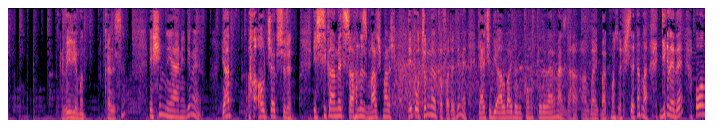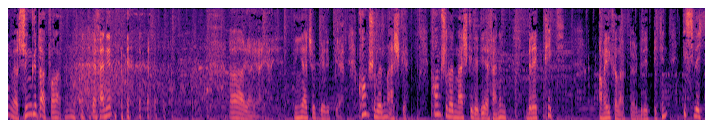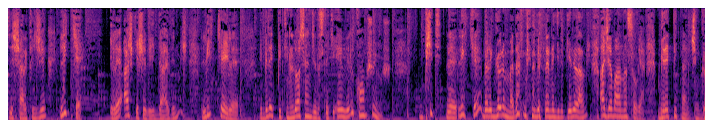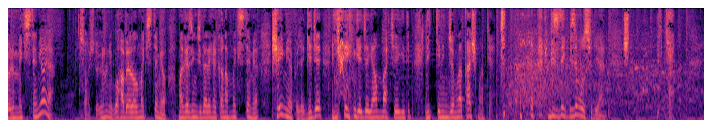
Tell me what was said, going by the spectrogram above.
William'ın karısı. E şimdi yani değil mi? Ya alçak sürün. İstikamet sağınız marş marş. Pek oturmuyor kafada değil mi? Gerçi bir albay da bu komutları vermez. Daha albay bakmaz o işler ama gene de olmuyor. Süngü tak falan. Efendim? ay ay ay. Dünya çok garip bir yer. Komşuların aşkı. Komşuların aşkı dediği efendim Brad Pitt. Amerikalı aktör Brad Pitt'in İsveçli şarkıcı Likke ile aşk yaşadığı iddia edilmiş. Likke ile Brad Pitt'in Los Angeles'taki evleri komşuymuş. Pitt ile Likke böyle görünmeden birbirlerine gidip geliyorlarmış. Acaba nasıl ya? Brad Pitt için görünmek istemiyor ya. Sonuçta ünlü bu haber olmak istemiyor. Magazincilere yakalanmak istemiyor. Şey mi yapacak? Gece gece yan bahçeye gidip Likke'nin camına taş mı atıyor? Çıt. Bizde bizim usul yani. Şşt, Likke.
